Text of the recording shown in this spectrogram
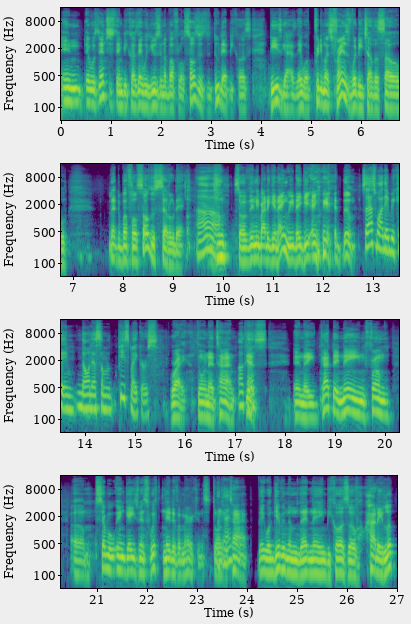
And it was interesting because they were using the Buffalo Soldiers to do that because these guys, they were pretty much friends with each other. So let the Buffalo Soldiers settle that. Oh, So if anybody get angry, they get angry at them. so that's why they became known as some peacemakers. Right, during that time. Okay. Yes. And they got their name from um, several engagements with Native Americans during that time. They were giving them that name because of how they looked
